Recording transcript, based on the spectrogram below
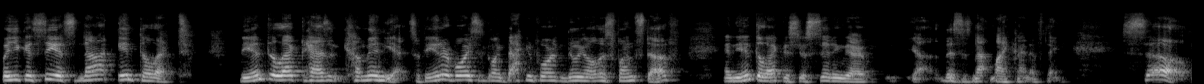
But you can see it's not intellect. The intellect hasn't come in yet. So the inner voice is going back and forth and doing all this fun stuff. And the intellect is just sitting there. Yeah, this is not my kind of thing. So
